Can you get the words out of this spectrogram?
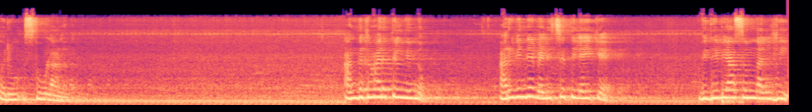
ഒരു സ്കൂളാണിത്. അന്ധകാരത്തിൽ നിന്നും അറിവിന്റെ വെളിച്ചത്തിലേക്ക് വിദ്യാഭ്യാസം നൽകി.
